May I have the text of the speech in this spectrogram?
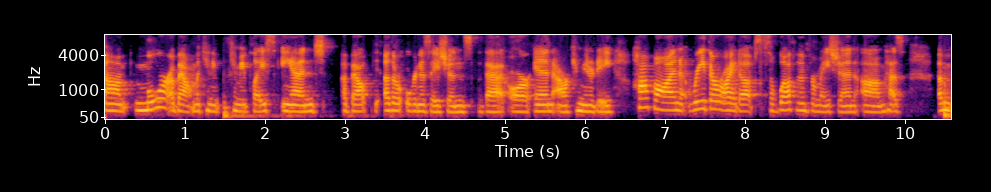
um, more about McKemie, McKemie Place and about the other organizations that are in our community, hop on, read their write ups. It's a wealth of information, um, has a,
